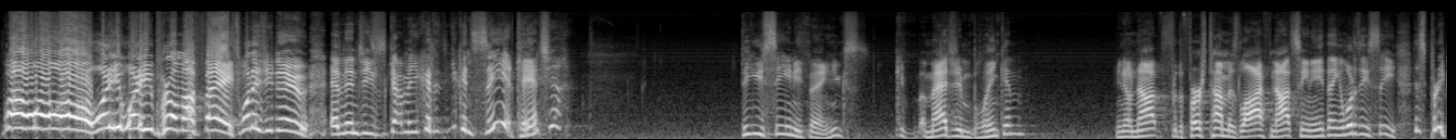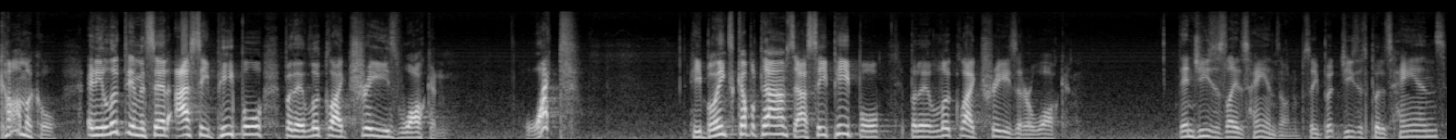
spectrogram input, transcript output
Whoa, whoa, whoa! What are you? What are you put on my face? What did you do? And then Jesus, I mean, you can you can see it, can't you? Do you see anything? You imagine him blinking. You know, not for the first time in his life, not seeing anything. And what does he see? It's pretty comical. And he looked at him and said, I see people, but they look like trees walking. What? He blinked a couple times, I see people, but they look like trees that are walking. Then Jesus laid his hands on him. So he put Jesus put his hands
